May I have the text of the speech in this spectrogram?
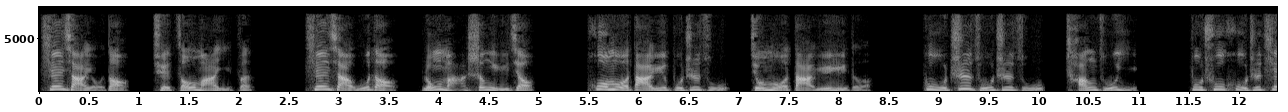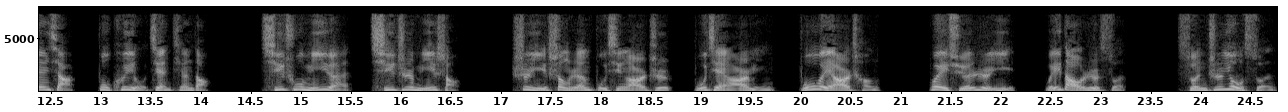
天下有道，却走马以粪；天下无道，戎马生于郊。或莫大于不知足，就莫大于欲得。故知足知足，常足矣。不出户之天下，不窥有见天道。其出弥远，其知弥少。是以圣人不行而知，不见而明，不畏而成。为学日益，为道日损。损之又损，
